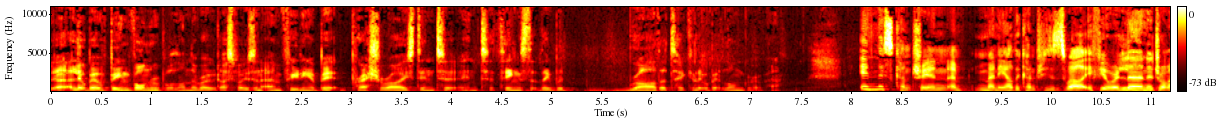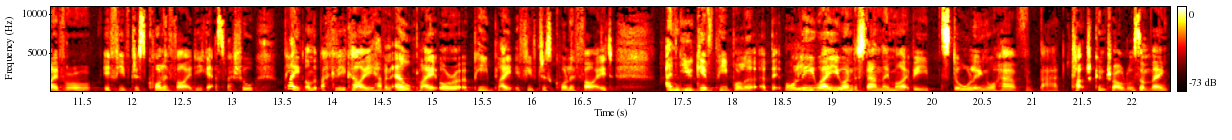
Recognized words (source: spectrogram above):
a little bit of being vulnerable on the road, I suppose, and, and feeling a bit pressurised into into things that they would rather take a little bit longer about in this country and, and, many other countries as well, if you're a learner driver or if you've just qualified, you get a special plate on the back of your car. You have an L plate or a P plate if you've just qualified. And you give people a, a bit more leeway. You understand they might be stalling or have bad clutch control or something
